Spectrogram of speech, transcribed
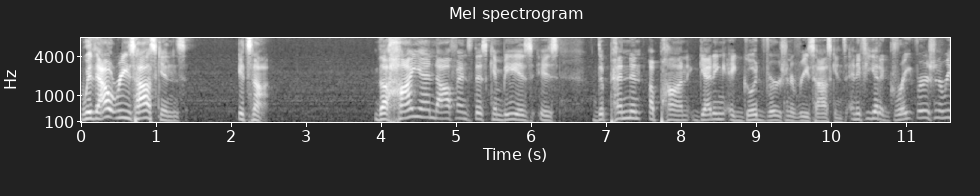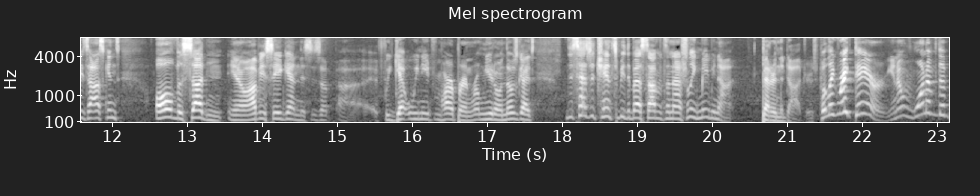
without Rhys Hoskins it's not. The high end offense this can be is is dependent upon getting a good version of Rhys Hoskins. And if you get a great version of Rhys Hoskins all of a sudden, you know, obviously, again, this is a uh, if we get what we need from Harper and Realmuto and those guys, this has a chance to be the best offense in the National League. Maybe not better than the Dodgers, but like right there, you know, one of the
